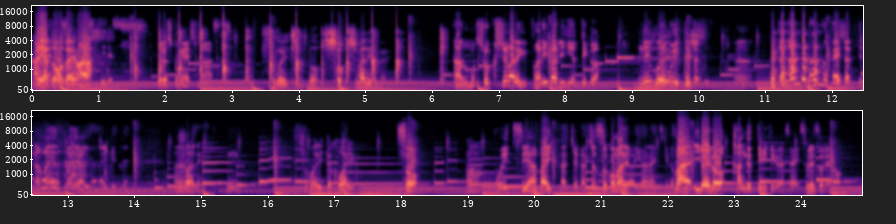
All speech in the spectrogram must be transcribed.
ありがとうございます。いいです。よろしくお願いします。すごい、ちゃんと職種まで読んだね。あの、もう職種までバリバリに言っていくわ。年齢も言っちゃったし。うん。だなん何の会社って名前までは言わないけどね。う んそうだね。そこまで言ったら怖いよ。うん。そう。こいつやばいってなっちゃうから、ちょっとそこまでは言わないんですけど、まあ、いろいろ勘ぐってみてください。それぞれの、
